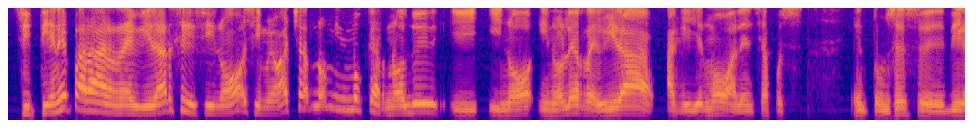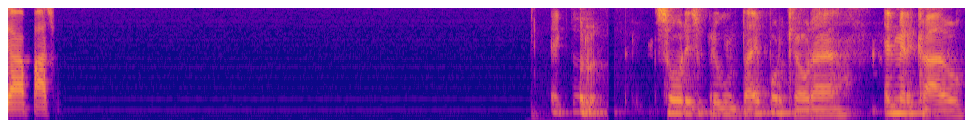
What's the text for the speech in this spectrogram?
si tiene para revirar, si, si no, si me va a echar lo mismo que Arnoldo y, y, no, y no le revira a Guillermo Valencia, pues entonces eh, diga paso. Héctor, sobre su pregunta de por qué ahora el mercado,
